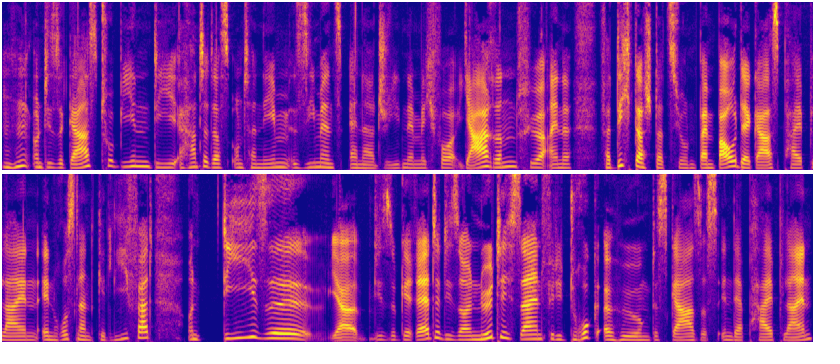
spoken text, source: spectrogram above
Mhm, und diese Gasturbinen, die hatte das Unternehmen Siemens Energy nämlich vor Jahren für eine Verdichterstation beim Bau der Gaspipeline in Russland geliefert. Und diese, ja, diese Geräte, die sollen nötig sein für die Druckerhöhung des Gases in der Pipeline.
